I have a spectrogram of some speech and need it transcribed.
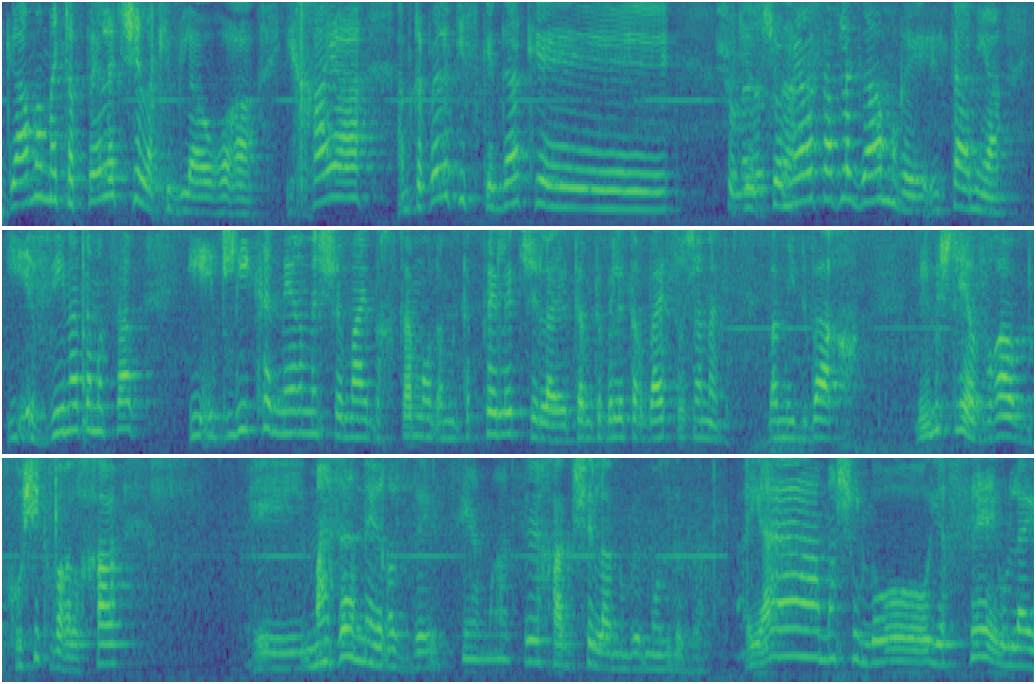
גם המטפלת שלה קיבלה הוראה. היא חיה, המטפלת תפקדה כ... שומר שומר הסף לגמרי, טניה. היא הבינה את המצב, היא הדליקה נר נשמה, היא בכתה מאוד, המטפלת שלה, היא הייתה מטפלת 14 שנה במטבח. ואמא שלי עברה, בקושי כבר הלכה, מה זה הנר הזה? אז היא אמרה, זה חג שלנו במולדובה. היה משהו לא יפה, אולי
